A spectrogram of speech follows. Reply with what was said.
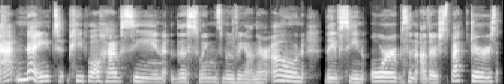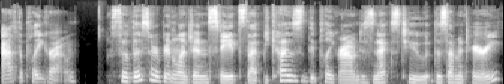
at night, people have seen the swings moving on their own. They've seen orbs and other specters at the playground. So, this urban legend states that because the playground is next to the cemetery,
